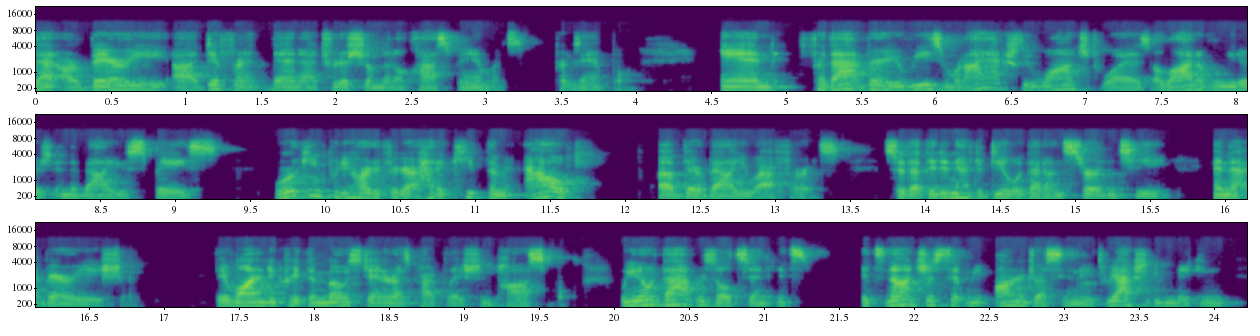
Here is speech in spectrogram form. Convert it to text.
that are very uh, different than a traditional middle class families, for example. And for that very reason, what I actually watched was a lot of leaders in the value space working pretty hard to figure out how to keep them out of their value efforts so that they didn't have to deal with that uncertainty and that variation. They wanted to create the most standardized population possible. Well, you know what that results in? It's it's not just that we aren't addressing the needs, we actually be making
